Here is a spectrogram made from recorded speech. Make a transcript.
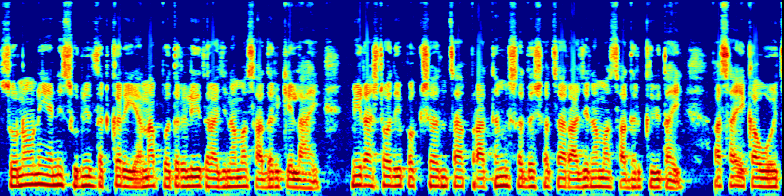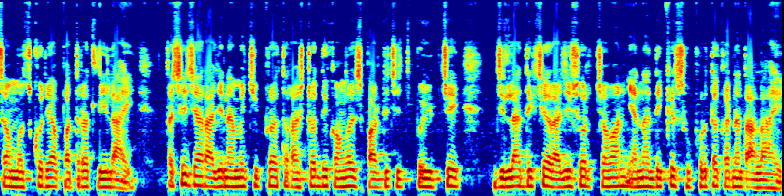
सोनवणे यांनी सुनील तटकरे यांना पत्र लिहित राजीनामा सादर केला आहे. मी राष्ट्रवादी पक्षांचा प्राथमिक सदस्याचा राजीनामा सादर करीत आहे असा एका ओळीचा मजकूर या पत्रात लिहिला आहे. तसेच या राजीनाम्याची प्रत राष्ट्रवादी काँग्रेस पार्टीचे बीडचे जिल्हाध्यक्ष राजेश्वर चव्हाण यांना देखील सुपूर्द करण्यात आला आहे.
